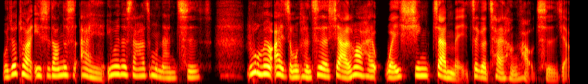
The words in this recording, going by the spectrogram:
我就突然意识到那是爱耶，因为那沙拉这么难吃，如果没有爱，怎么可能吃得下？然后还违心赞美这个菜很好吃，这样。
